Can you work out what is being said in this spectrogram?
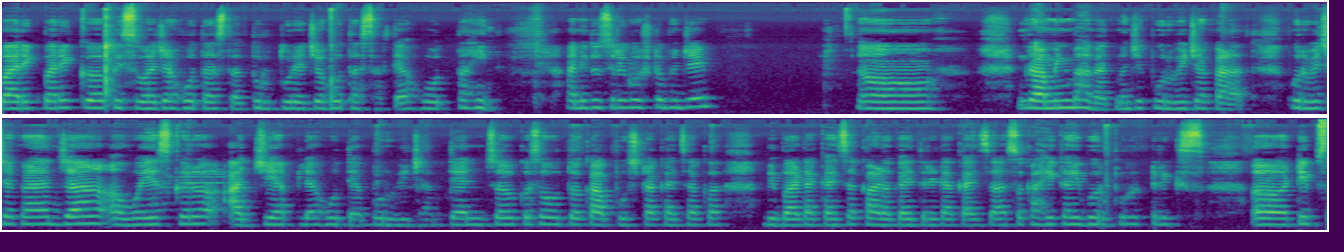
बारीक बारीक पिसवा ज्या होत असतात तुरतुऱ्या ज्या होत असतात त्या होत नाहीत. आणि दुसरी गोष्ट म्हणजे ग्रामीण भागात म्हणजे पूर्वीच्या काळात पूर्वीच्या काळात ज्या वयस्कर आजी आपल्या होत्या पूर्वीच्या त्यांचं कसं होतं कापूस टाकायचा का बिबा टाकायचा काळं काहीतरी टाकायचं असं काही काही भरपूर ट्रिक्स टिप्स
